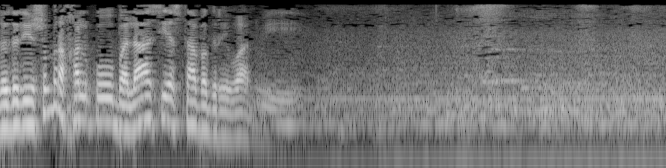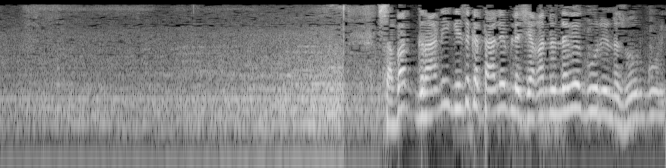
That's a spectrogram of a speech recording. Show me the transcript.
د دې څومره خلکو بلا سي استا بغریوان وي سبق گرانی کی ځکه طالب لشغن نوې ګوري نزور ګوري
